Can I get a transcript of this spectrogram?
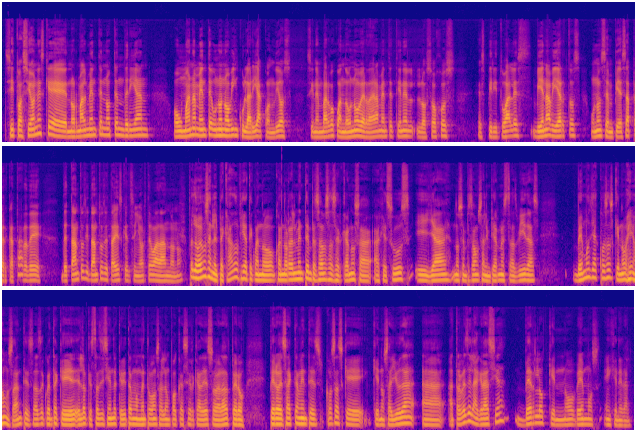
situaciones que normalmente no tendrían o humanamente uno no vincularía con Dios. Sin embargo, cuando uno verdaderamente tiene los ojos espirituales bien abiertos, uno se empieza a percatar de, de tantos y tantos detalles que el Señor te va dando, ¿no? Pues lo vemos en el pecado, fíjate, cuando, cuando realmente empezamos a acercarnos a, Jesús y ya nos empezamos a limpiar nuestras vidas, vemos ya cosas que no veíamos antes. Haz de cuenta que es lo que estás diciendo, que ahorita en un momento vamos a hablar un poco acerca de eso, ¿verdad? Pero, pero exactamente es cosas que, que nos ayuda a, a través de la gracia, ver lo que no vemos en general.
